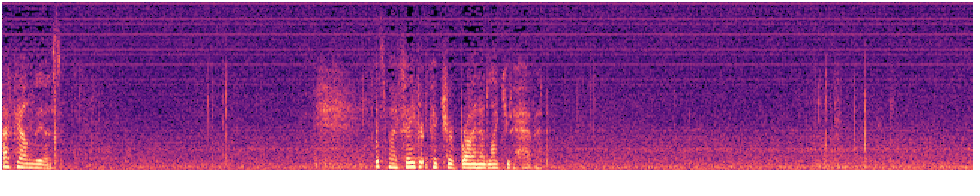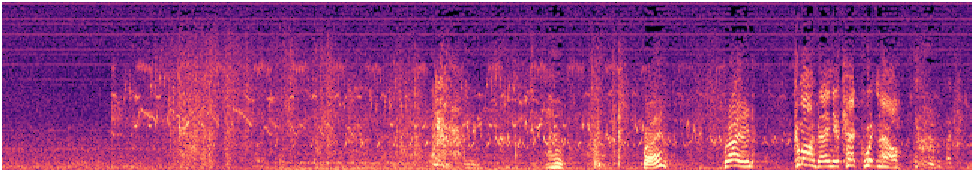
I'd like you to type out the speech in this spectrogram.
I found this. It's my favorite picture of Brian. I'd like you to have it. Oh. Brian? Brian? Come on, man. You can't quit now.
